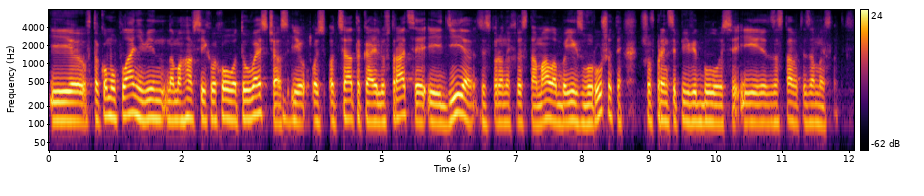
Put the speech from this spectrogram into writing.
І в такому плані він намагався їх виховувати увесь час. І ось оця така ілюстрація і дія зі сторони Христа мала би їх зворушити, що в принципі відбулося, і заставити замислитись.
